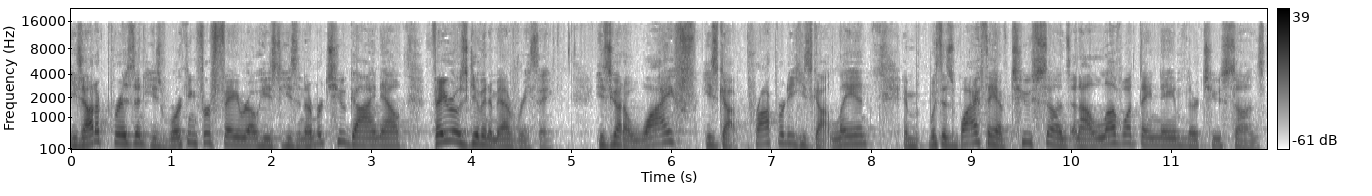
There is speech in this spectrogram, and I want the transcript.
He's out of prison. He's working for Pharaoh. He's, he's a number two guy now. Pharaoh's given him everything. He's got a wife, he's got property, he's got land. And with his wife, they have two sons, and I love what they named their two sons.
